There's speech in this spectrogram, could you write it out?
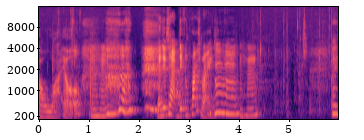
a while and just have different price range. Mm-hmm. but i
